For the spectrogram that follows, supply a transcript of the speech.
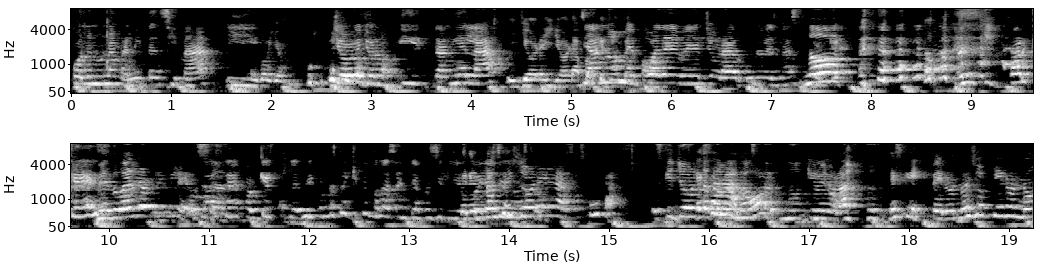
ponen una manita encima y Digo yo. lloro, lloro. Y Daniela Y llora y llora ya no me mejor. puede ver llorar una vez más. No. Porque, porque. Me duele horrible, o o sea, sea, sé, porque me me están quitando las antidepresivos y Pero entonces haciendo esto". lloren las dos juntas. Es que yo ahorita no, sanador. no quiero llorar. Es que, pero no es yo quiero, no,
